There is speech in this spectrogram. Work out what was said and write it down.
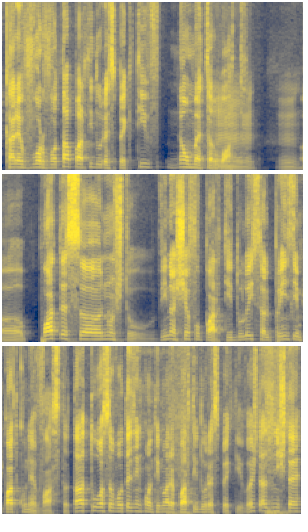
care vor vota partidul respectiv no matter what. Mm. Mm. Uh, poate să, nu știu, vină șeful partidului să-l prinzi în pat cu nevastă ta, tu o să votezi în continuare partidul respectiv. Ăștia sunt niște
